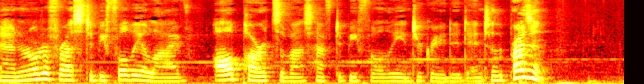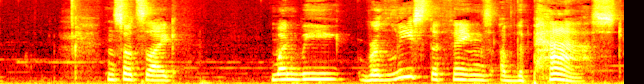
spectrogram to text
And in order for us to be fully alive, all parts of us have to be fully integrated into the present. And so it's like when we release the things of the past,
